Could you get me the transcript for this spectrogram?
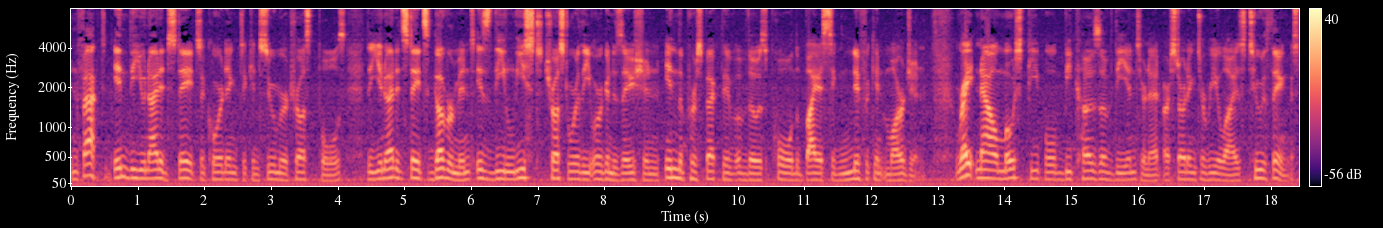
In fact, in the United States, according to consumer trust polls, the United States government is the least trustworthy organization in the perspective of those polled by a significant margin. Right now, most people, because of the internet, are starting to realize two things.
